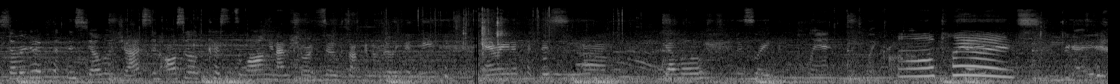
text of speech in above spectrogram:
So we're gonna put this yellow dress, and also because it's long and I'm short, so it's not gonna really fit me. And we're gonna put this um, yellow, this like plant, like crop. Oh, plants. Okay.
